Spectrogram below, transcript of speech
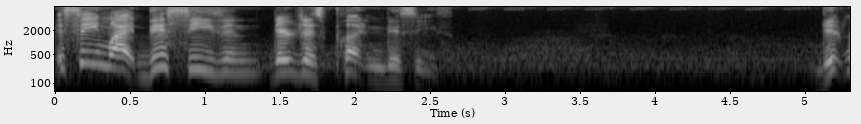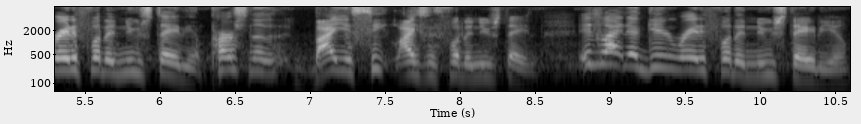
It seemed like this season, they're just punting this season. Get ready for the new stadium. Personal, buy your seat license for the new stadium. It's like they're getting ready for the new stadium.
